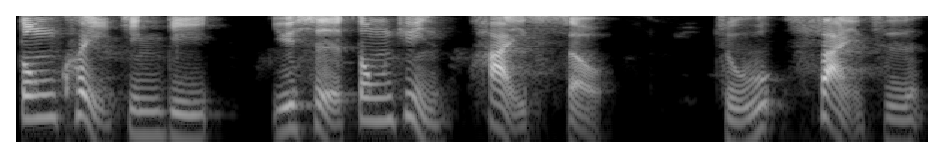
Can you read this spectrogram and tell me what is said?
东溃金堤，于是东郡太守卒塞之。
